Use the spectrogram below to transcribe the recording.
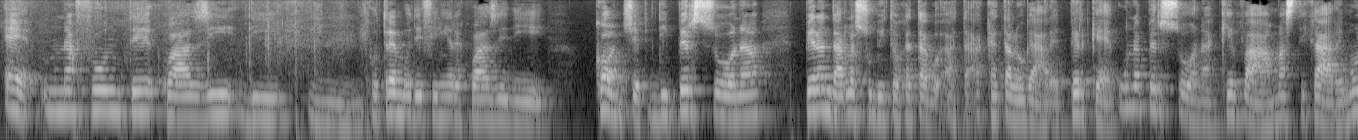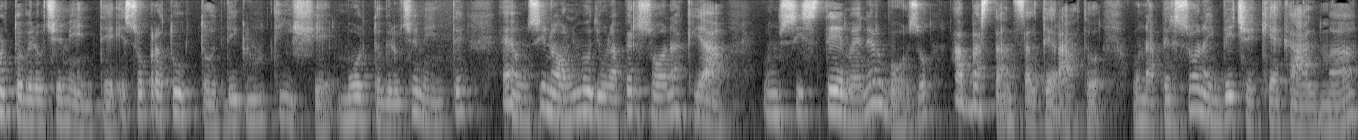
è una fonte quasi di, mm, potremmo definire quasi di concept, di persona per andarla subito a, catalogare perché una persona che va a masticare molto velocemente e soprattutto deglutisce molto velocemente è un sinonimo di una persona che ha un sistema nervoso abbastanza alterato. Una persona invece che è calma,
